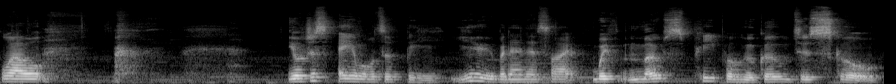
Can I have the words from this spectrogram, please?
well, you're just able to be you, but then it's like with most people who go to school,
